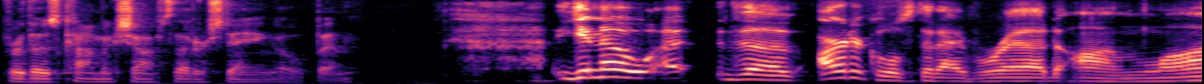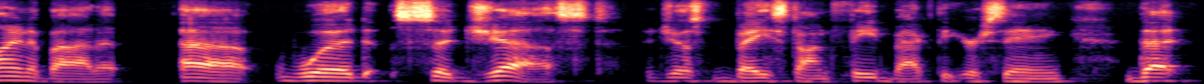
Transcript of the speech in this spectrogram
for those comic shops that are staying open. You know, uh, the articles that I've read online about it uh, would suggest, just based on feedback that you're seeing, that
